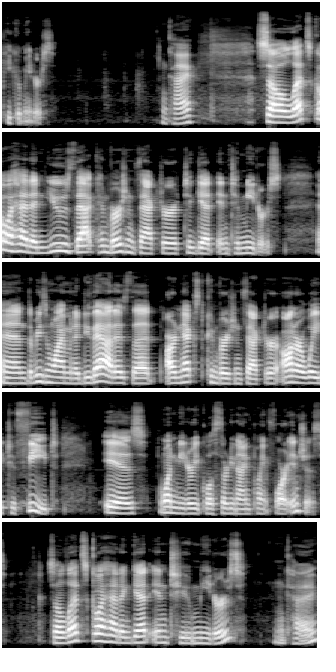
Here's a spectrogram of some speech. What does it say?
picometers. Okay, so let's go ahead and use that conversion factor to get into meters. And the reason why I'm going to do that is that our next conversion factor on our way to feet is 1 meter equals 39.4 inches. So let's go ahead and get into meters. Okay,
